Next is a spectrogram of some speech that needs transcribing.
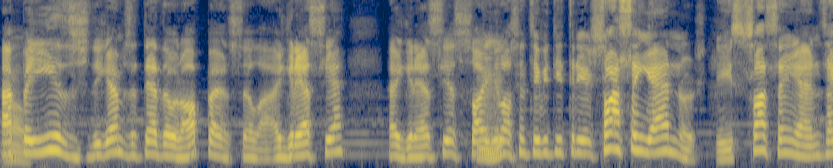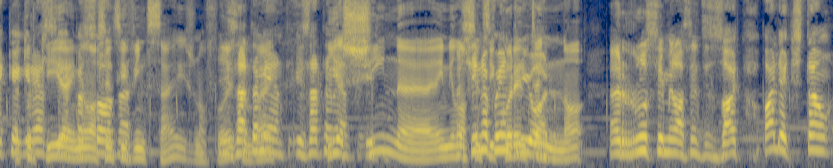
Há países, digamos, até da Europa, sei lá, a Grécia, a Grécia só uhum. em 1923. Só há 100 anos. Isso. Só há 100 anos é que a, a Grécia Turquia em 1926, da... não foi? Exatamente, também? exatamente. E a China em 1949. A Rússia em 1918. Olha, a questão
